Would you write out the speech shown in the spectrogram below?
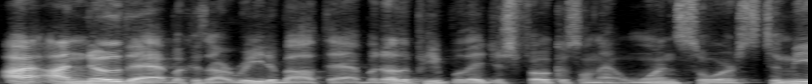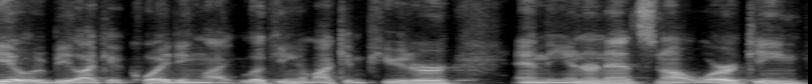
I, I know that because I read about that, but other people, they just focus on that one source. To me, it would be like equating, like looking at my computer and the internet's not working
